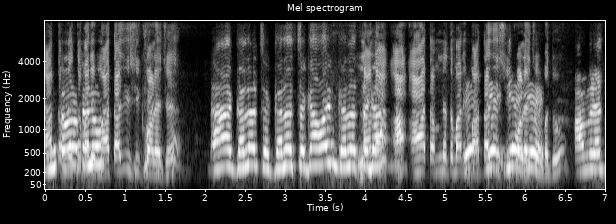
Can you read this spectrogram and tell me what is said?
આ તમને તમારી માતાજી શીખવાડે છે. હા ગલત ગલત હોય તમારી અમૃત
